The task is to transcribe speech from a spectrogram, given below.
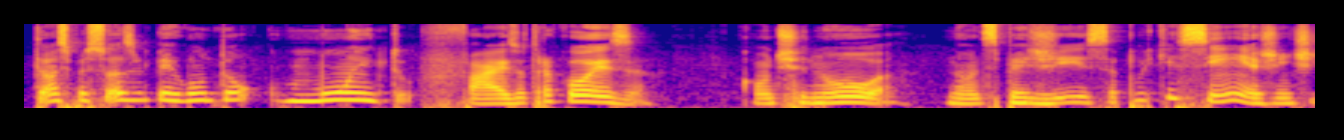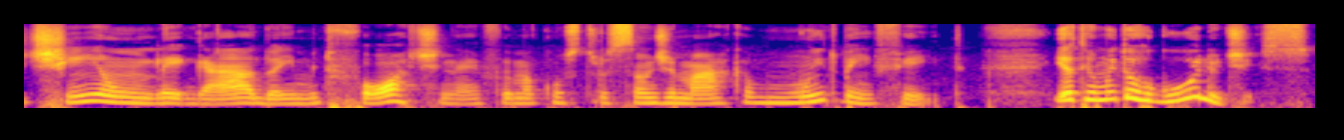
Então as pessoas me perguntam muito, faz outra coisa, continua, não desperdiça, porque sim, a gente tinha um legado aí muito forte, né? Foi uma construção de marca muito bem feita. E eu tenho muito orgulho disso.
